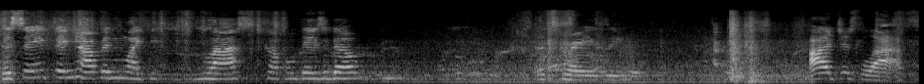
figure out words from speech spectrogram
The same thing happened like last couple days ago. That's crazy. I just laugh.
